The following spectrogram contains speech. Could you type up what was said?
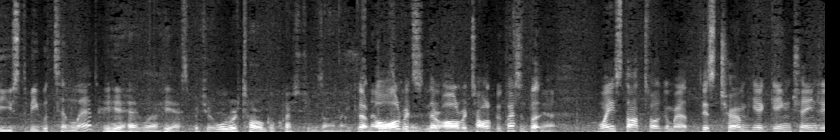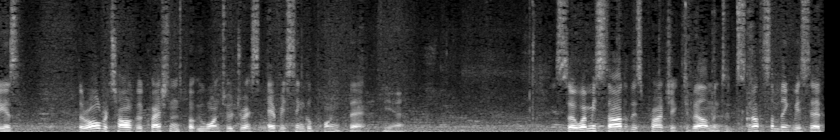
it used to be with tin lead. Yeah, well, yes, but you're all rhetorical questions, aren't they? They're, no all, gonna- they're yeah. all rhetorical questions, but Yeah. when you start talking about this term here, game changing, is they're all rhetorical questions, but we want to address every single point there. Yeah. So when we started this project development, it's not something we said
